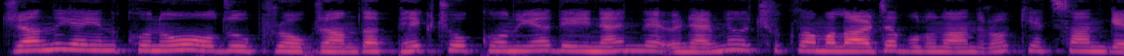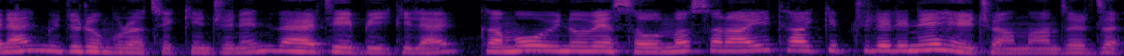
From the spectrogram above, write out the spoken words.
Canlı yayın konuğu olduğu programda pek çok konuya değinen ve önemli açıklamalarda bulunan Roketsan Genel Müdürü Murat Ekinci'nin verdiği bilgiler kamuoyunu ve savunma sanayi takipçilerini heyecanlandırdı.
